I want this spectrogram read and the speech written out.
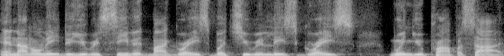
And not only do you receive it by grace, but you release grace when you prophesy.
